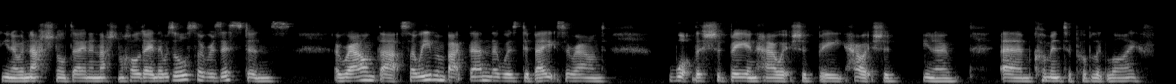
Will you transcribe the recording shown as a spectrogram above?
you know a national day and a national holiday. And there was also resistance around that. So even back then there was debates around what this should be and how it should be how it should you know um, come into public life.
